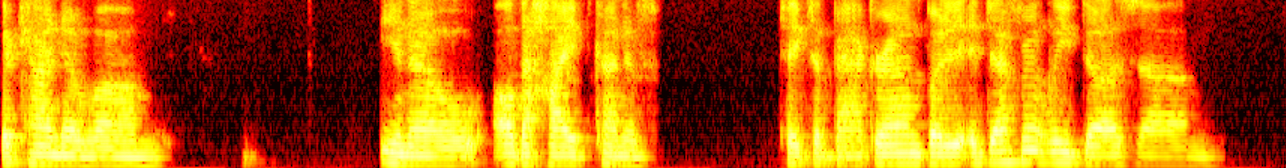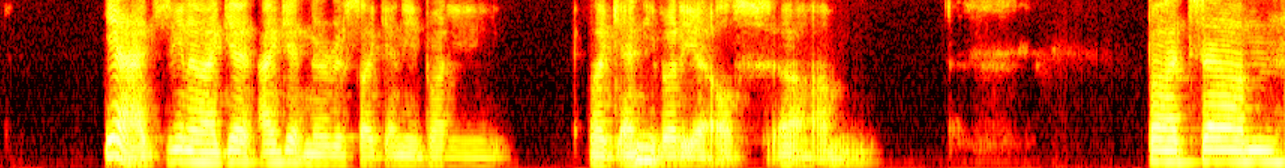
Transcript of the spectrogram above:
the kind of um you know all the hype kind of takes a background but it, it definitely does um yeah it's you know i get i get nervous like anybody like anybody else um but um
